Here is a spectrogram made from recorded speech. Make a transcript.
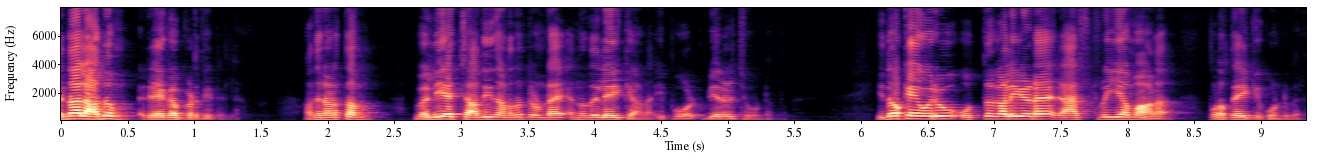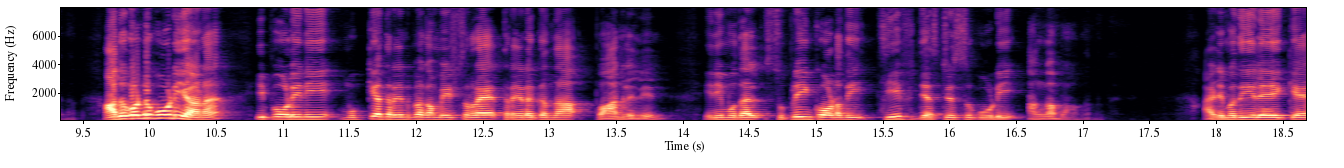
എന്നാൽ അതും രേഖപ്പെടുത്തിയിട്ടില്ല. അതിനർത്ഥം വലിയ ചതി നടന്നിട്ടുണ്ട് എന്നതിലേക്കാണ് ഇപ്പോൾ വിരൽ ചൂണ്ടുന്നത്. ഇതൊക്കെ ഒരു ഒത്തുകളിയുടെ രാഷ്ട്രീയമാണ് പുറത്തേക്ക് കൊണ്ടുവരുന്നത്. അതുകൊണ്ട് കൂടിയാണ് ഇപ്പോൾ ഇനി മുഖ്യ തെരഞ്ഞെടുപ്പ് കമ്മീഷണറെ തിരഞ്ഞെടുക്കുന്ന പാനലിൽ ഇനി മുതൽ സുപ്രീം കോടതി ചീഫ് ജസ്റ്റിസ് കൂടി അംഗമാകുന്നത്. അഴിമതിയിലേക്ക്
